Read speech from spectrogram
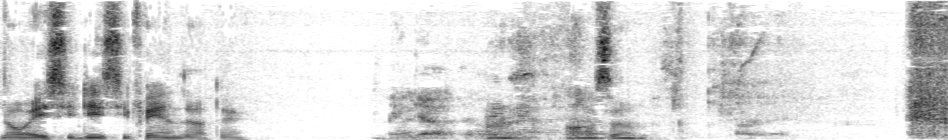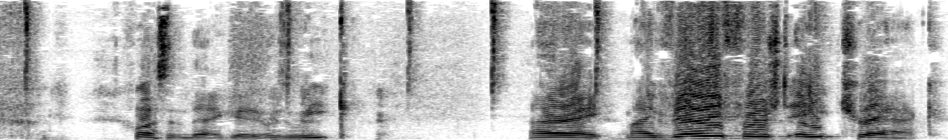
No ACDC fans out there? I got All right, awesome. Wasn't that good? It was weak. All right, my very first eight track.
